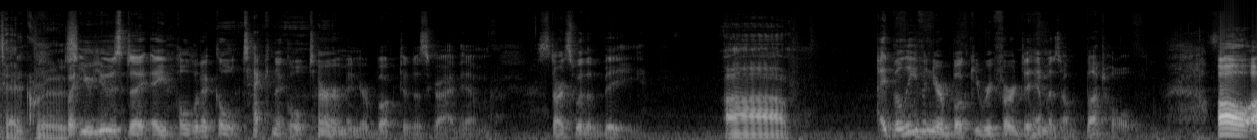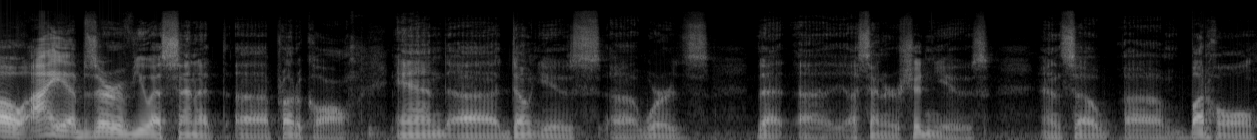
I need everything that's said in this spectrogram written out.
Ted Cruz. But you used a, a political technical term in your book to describe him. Starts with a B. uh, I believe in your book you referred to him as a butthole. Oh, oh, I observe U.S. Senate uh, protocol and uh, don't use uh, words that uh, a senator shouldn't use. And so um, butthole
